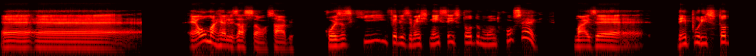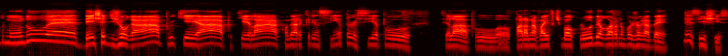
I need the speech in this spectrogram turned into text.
é, é, é uma realização, sabe? Coisas que, infelizmente, nem sei se todo mundo consegue. Mas é, nem por isso todo mundo é, deixa de jogar, porque, ah, porque lá, quando eu era criancinha, torcia pro, sei lá, pro Paranavaí Futebol Clube, agora não vou jogar bem. Não existe isso.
